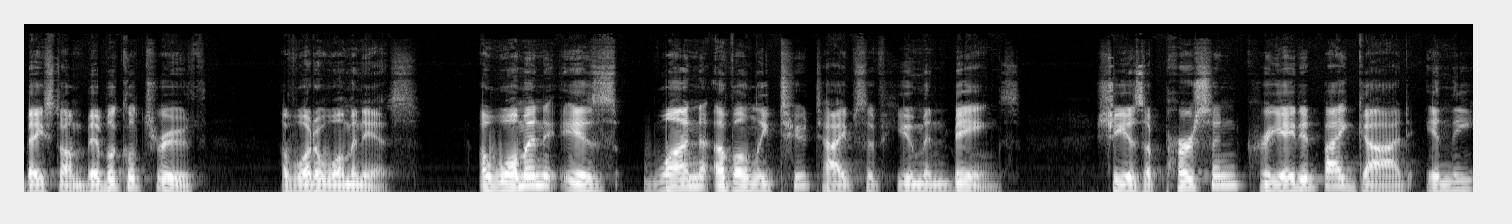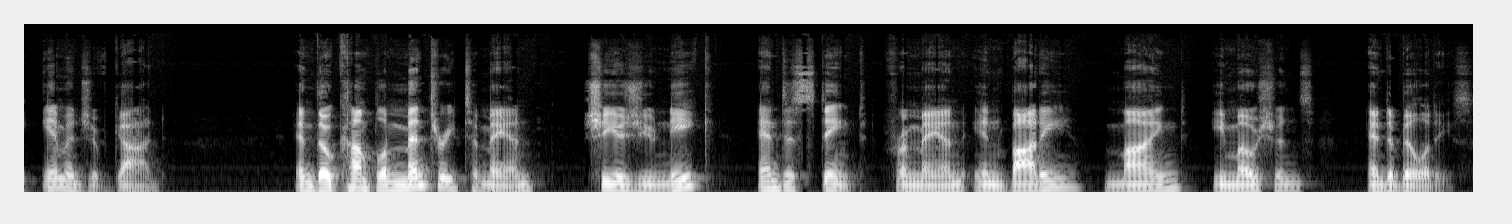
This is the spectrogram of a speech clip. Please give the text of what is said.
based on biblical truth of what a woman is. A woman is one of only two types of human beings. She is a person created by God in the image of God. And though complementary to man, she is unique and distinct from man in body, mind, emotions, and abilities.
